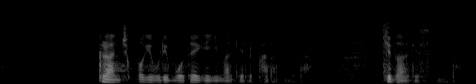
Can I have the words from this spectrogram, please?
그러한 축복이 우리 모두에게 임하기를 바랍니다. 기도하겠습니다.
